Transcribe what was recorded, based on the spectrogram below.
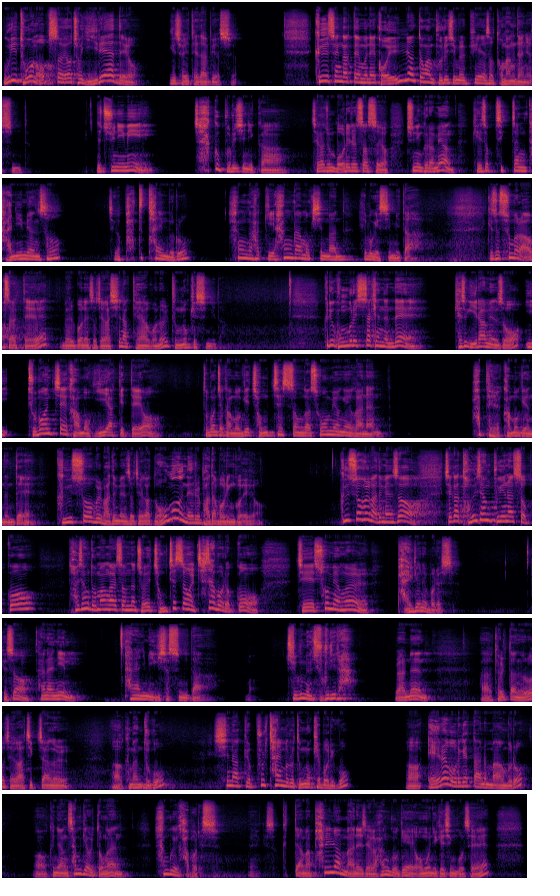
우리 돈 없어요. 저 일해야 돼요. 이게 저의 대답이었어요. 그 생각 때문에 거의 1년 동안 부르심을 피해서 도망 다녔습니다. 근데 주님이 자꾸 부르시니까 제가 좀 머리를 썼어요. 주님 그러면 계속 직장 다니면서 제가 파트타임으로 한 학기 한 과목씩만 해보겠습니다. 그래서 29살 때 멜번에서 제가 신학대학원을 등록했습니다. 그리고 공부를 시작했는데 계속 일하면서 이 두 번째 과목 2학기 때요. 두 번째 과목이 정체성과 소명에 관한 하필 과목이었는데 그 수업을 받으면서 제가 너무 은혜를 받아버린 거예요. 그 수업을 받으면서 제가 더 이상 부인할 수 없고 더 이상 도망갈 수 없는 저의 정체성을 찾아버렸고 제 소명을 발견해 버렸어요. 그래서 하나님, 하나님이 이기셨습니다. 뭐, 죽으면 죽으리라. 라는 어, 결단으로 제가 직장을 어, 그만두고 신학교 풀타임으로 등록해버리고 어, 에라 모르겠다는 마음으로 어, 그냥 3개월 동안 한국에 가버렸어요. 네, 그래서 그때 아마 8년 만에 제가 한국에 어머니 계신 곳에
